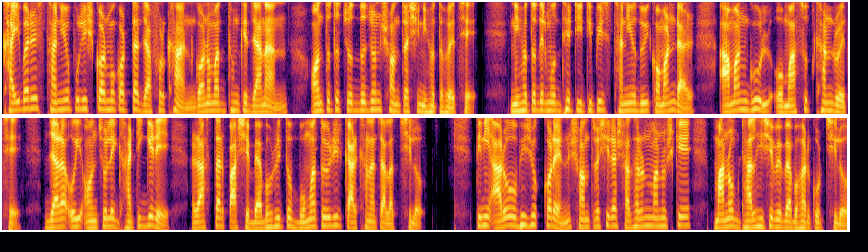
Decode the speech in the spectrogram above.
খাইবারের স্থানীয় পুলিশ কর্মকর্তা জাফর খান গণমাধ্যমকে জানান, অন্তত চোদ্দ জন সন্ত্রাসী নিহত হয়েছে। নিহতদের মধ্যে টিটিপির স্থানীয় দুই কমান্ডার আমান গুল ও মাসুদ খান রয়েছে, যারা ওই অঞ্চলে ঘাঁটি গেড়ে রাস্তার পাশে ব্যবহৃত বোমা তৈরির কারখানা চালাচ্ছিল। তিনি আরও অভিযোগ করেন, সন্ত্রাসীরা সাধারণ মানুষকে মানব ঢাল হিসেবে ব্যবহার করছিল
